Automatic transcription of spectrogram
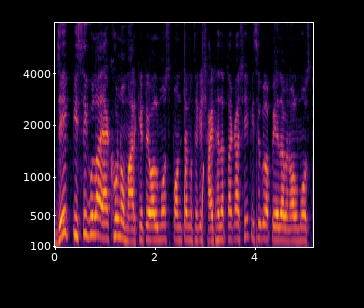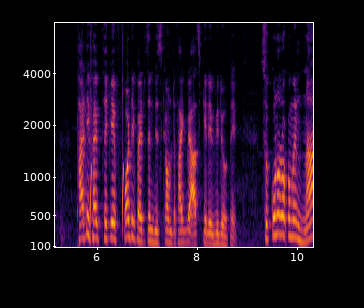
যেই পিসিগুলো এখনও মার্কেটে অলমোস্ট পঞ্চান্ন থেকে ষাট হাজার টাকা, সেই পিসিগুলো পেয়ে যাবেন অলমোস্ট থার্টি ফাইভ থেকে ফর্টি ফাইভ পার্সেন্ট ডিসকাউন্টে থাকবে আজকের এই ভিডিওতে। সো কোনো রকমের না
